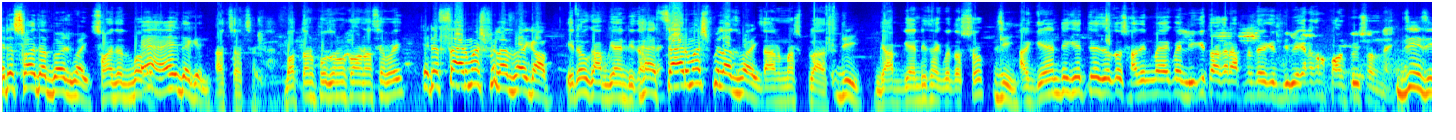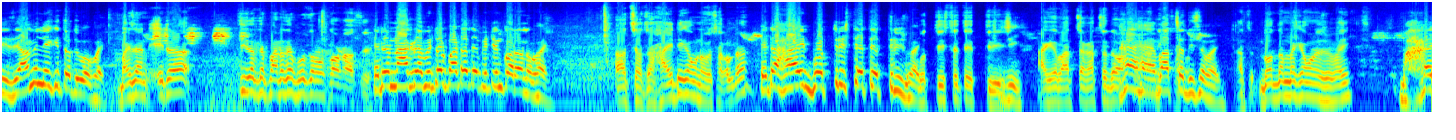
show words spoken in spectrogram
এটা ছয় দাঁত বয়স ভাই। ছয় দাঁত বয়স? হ্যাঁ এই দেখেন। আচ্ছা আচ্ছা। বর্তমান প্রজনন করান আছে ভাই? এটা চার মাস প্লাস ভাই গাব এটাও গাপ গ্যারান্টি হ্যাঁ চার মাস প্লাস ভাই। চার মাস প্লাস জি। গাপ গ্যারান্টি থাকবে দর্শক? জি। আর গ্যারান্টি ক্ষেত্রে যত স্বাধীন ভাই একবার লিখিত আকারে আপনাদেরকে দিবে এখানে কোনো কনফিউশন নাই। জি জি জি আমি লিখিত দেবো ভাই। ভাইজান এটা কি যাতে পাঠাতে প্রজনন করানো আছে? এটা নাগরা বিটল পাঠাতে ফিটিং করানো ভাই। আচ্ছা আচ্ছা হাইটে কেমন হবে ছাগলটা? এটা হাইট বত্রিশ থেকে তেত্রিশ ভাই। বত্রিশ থেকে তেত্রিশ। জি। আগে বাচ্চা কাচ্চা দেওয়া হ্যাঁ হ্যাঁ বাচ্চা দিছে ভাই। আচ্ছা দরদামটা কেমন আছে ভাই? ভাই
